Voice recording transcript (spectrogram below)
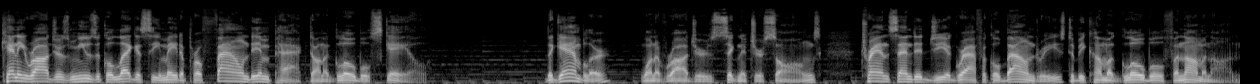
Kenny Rogers' musical legacy made a profound impact on a global scale. The Gambler, one of Rogers' signature songs, transcended geographical boundaries to become a global phenomenon.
